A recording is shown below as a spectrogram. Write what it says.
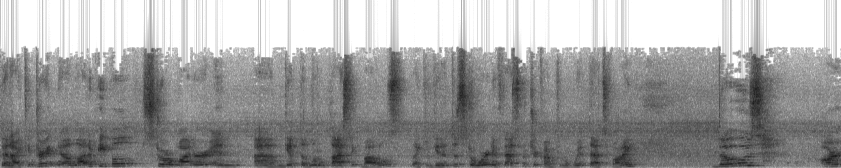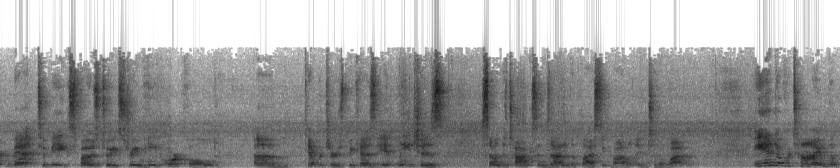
that I can drink. Now, a lot of people store water and um, get the little plastic bottles like you get at the store, and if that's what you're comfortable with, that's fine. Those aren't meant to be exposed to extreme heat or cold um, temperatures because it leaches some of the toxins out of the plastic bottle into the water. And over time, the,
